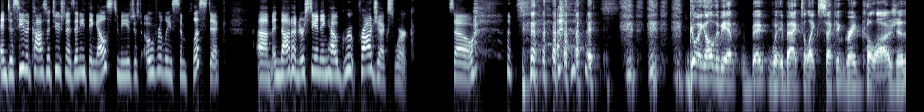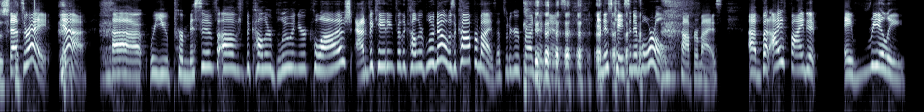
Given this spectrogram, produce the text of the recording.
And to see the Constitution as anything else to me is just overly simplistic um, and not understanding how group projects work. So. Going all the way, way back to like second grade collages. That's right. Yeah. Uh, were you permissive of the color blue in your collage, advocating for the color blue? No, it was a compromise. That's what a group project is. in this case, an immoral compromise. Uh, but I find it a really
